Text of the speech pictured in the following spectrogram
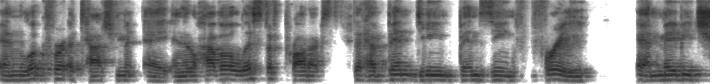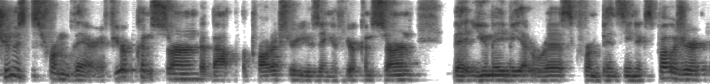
and look for attachment A, and it'll have a list of products that have been deemed benzene free and maybe choose from there. If you're concerned about the products you're using, if you're concerned that you may be at risk from benzene exposure,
